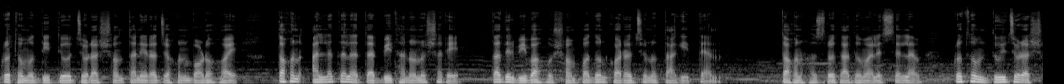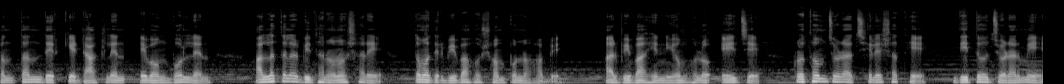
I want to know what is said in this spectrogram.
প্রথম ও দ্বিতীয় জোড়ার সন্তানেরা যখন বড় হয় তখন আল্লাহ তালা তার বিধান অনুসারে তাদের বিবাহ সম্পাদন করার জন্য তাগিদ দেন। তখন হজরত আদম আলাইসাল্লাম প্রথম দুই জোড়ার সন্তানদেরকে ডাকলেন এবং বললেন, আল্লাহ তালার বিধান অনুসারে তোমাদের বিবাহ সম্পন্ন হবে। আর বিবাহের নিয়ম হলো এই যে, প্রথম জোড়ার ছেলের সাথে দ্বিতীয় জোড়ার মেয়ে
